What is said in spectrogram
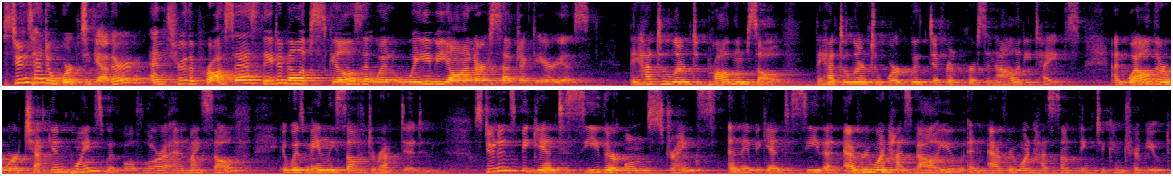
Students had to work together, and through the process, they developed skills that went way beyond our subject areas. They had to learn to problem solve. They had to learn to work with different personality types. And while there were check-in points with both Laura and myself, it was mainly self-directed. Students began to see their own strengths, and they began to see that everyone has value and everyone has something to contribute.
